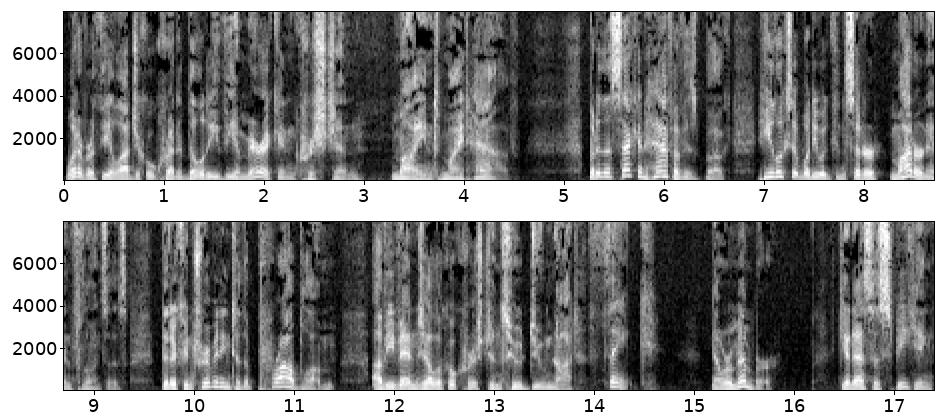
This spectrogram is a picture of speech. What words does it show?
whatever theological credibility the American Christian mind might have. But in the second half of his book, he looks at what he would consider modern influences that are contributing to the problem of evangelical Christians who do not think. Now remember, Guinness is speaking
